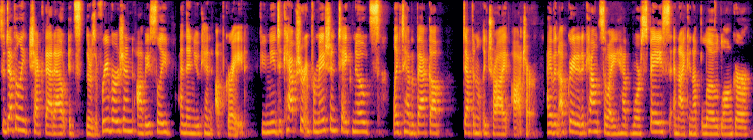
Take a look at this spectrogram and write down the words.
So definitely check that out. It's there's a free version, obviously, and then you can upgrade. If you need to capture information, take notes, like to have a backup, definitely try Otter. I have an upgraded account so I have more space and I can upload longer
